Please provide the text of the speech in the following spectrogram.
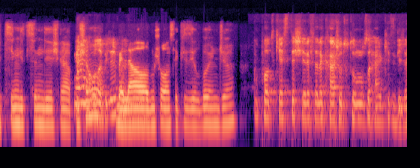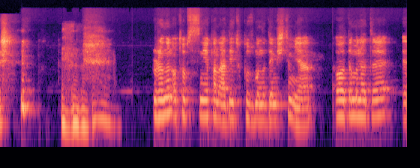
Bitsin gitsin diye şey yapmış Yani ama olabilir mi? bela olmuş 18 yıl boyunca. Bu podcast'te şeriflere karşı tutumumuzu herkes bilir. Ron'un otopsisini yapan adli tıp uzmanı demiştim ya. O adamın adı e,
